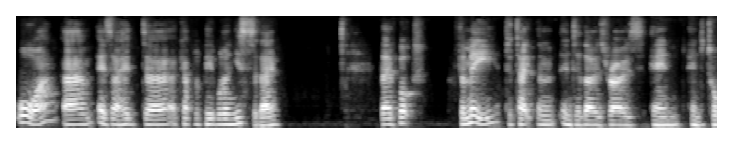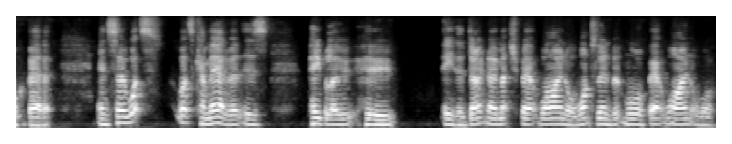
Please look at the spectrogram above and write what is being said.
Or, um, as I had uh, a couple of people in yesterday, they've booked for me to take them into those rows and and to talk about it. And so what's what's come out of it is people who, who either don't know much about wine or want to learn a bit more about wine or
